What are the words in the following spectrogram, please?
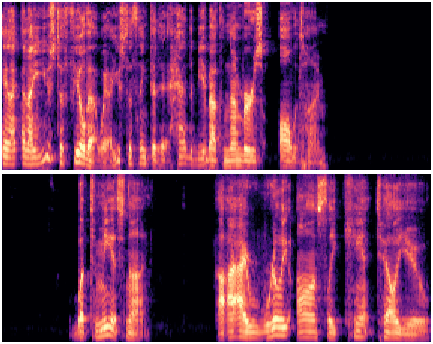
And I and I used to feel that way. I used to think that it had to be about the numbers all the time. But to me, it's not. I, I really honestly can't tell you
